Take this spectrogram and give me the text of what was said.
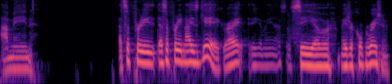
I mean, that's a pretty that's a pretty nice gig, right? I mean, that's a CEO of a major corporation.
